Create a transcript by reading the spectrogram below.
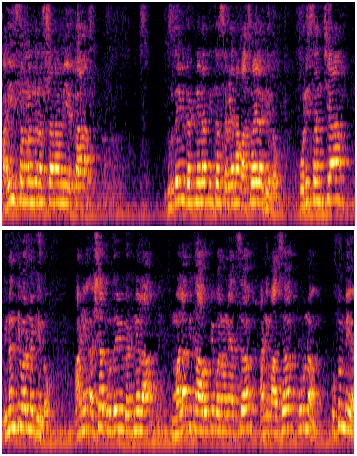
काही संबंध नसताना मी एका दुर्दैवी घटनेला तिथं सगळ्यांना वाचवायला गेलो. पोलिसांच्या विनंतीवरनं गेलो. आणि अशा दुर्दैवी घटनेला मला तिथं आरोपी बनवण्याचं आणि माझं पूर्ण कुटुंबीय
